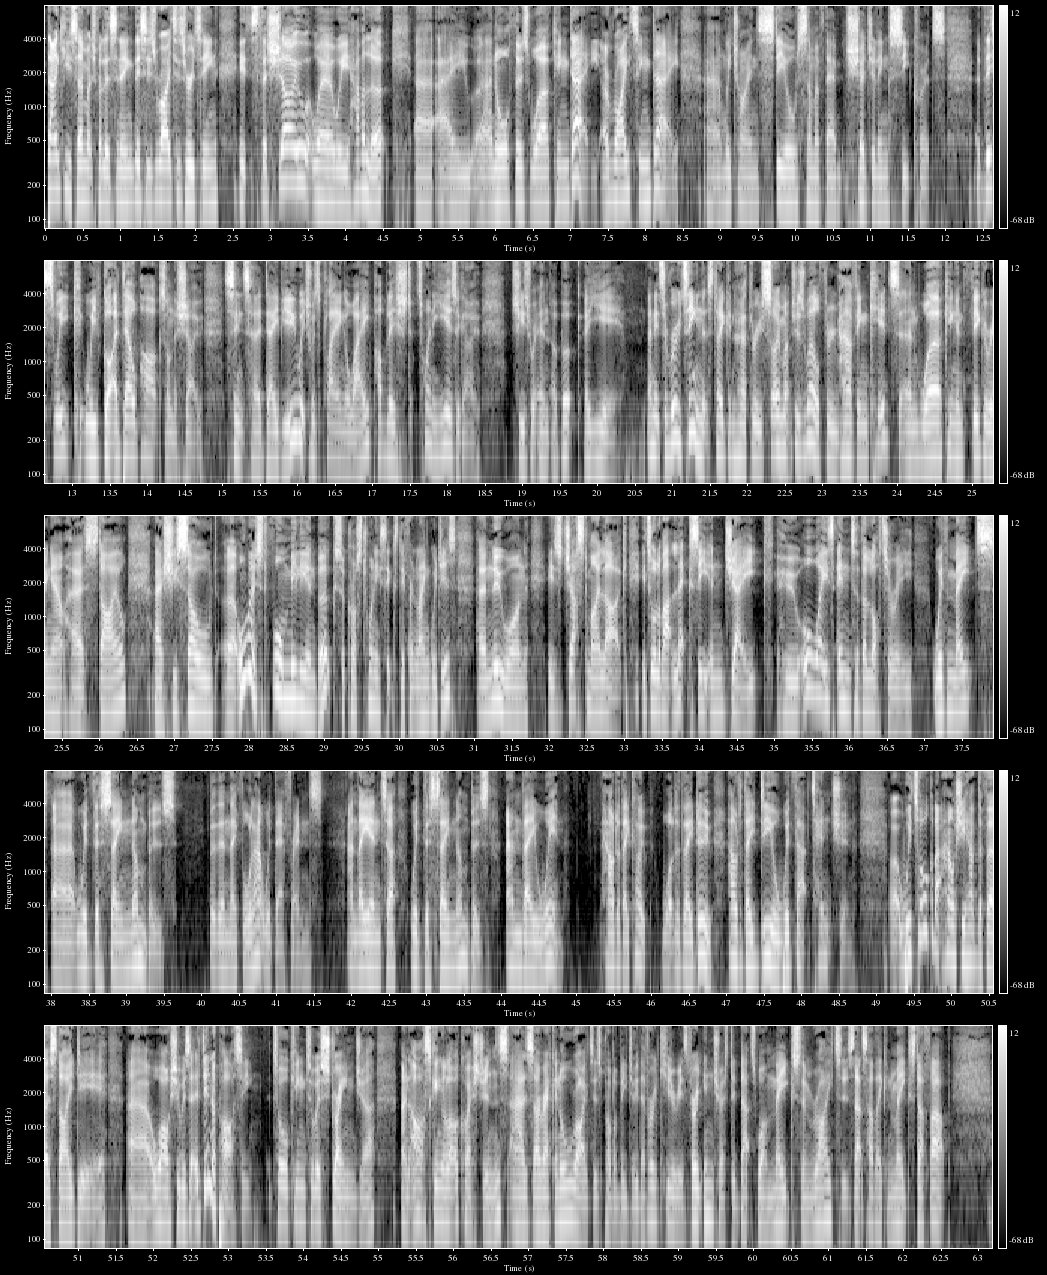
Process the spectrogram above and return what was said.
Thank you so much for listening. This is Writer's Routine. It's the show where we have a look uh, at a, an author's working day, a writing day, and we try and steal some of their scheduling secrets. This week, we've got Adele Parks on the show. Since her debut, which was Playing Away, published 20 years ago, she's written a book a year. And it's a routine that's taken her through so much as well, through having kids and working and figuring out her style. Uh, she sold uh, almost 4 million books across 26 different languages. Her new one is Just My Luck. It's all about Lexi and Jake, who always enter the lottery with mates uh, with the same numbers, but then they fall out with their friends. And they enter with the same numbers and they win. How do they cope? What do they do? How do they deal with that tension? Uh, we talk about how she had the first idea uh, while she was at a dinner party, talking to a stranger and asking a lot of questions, as I reckon all writers probably do. They're very curious, very interested. That's what makes them writers. That's how they can make stuff up.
